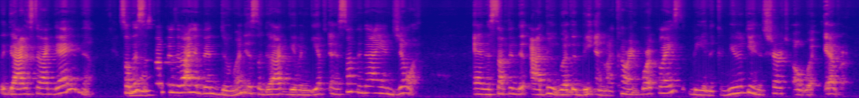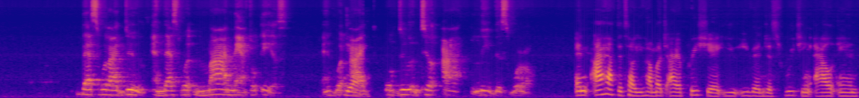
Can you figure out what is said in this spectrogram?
the guidance that I gave them. So this mm-hmm. is something that I have been doing. It's a God-given gift, and it's something that I enjoy. And it's something that I do, whether it be in my current workplace, be in the community, in the church, or whatever. That's what I do, and that's what my mantle is, and what yeah. I will do until I leave this world. And I have to tell you how much I appreciate you even just reaching out and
